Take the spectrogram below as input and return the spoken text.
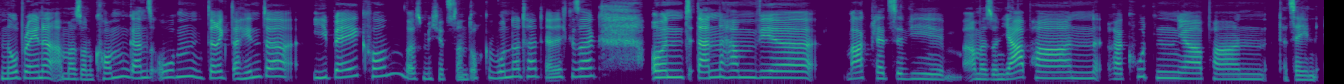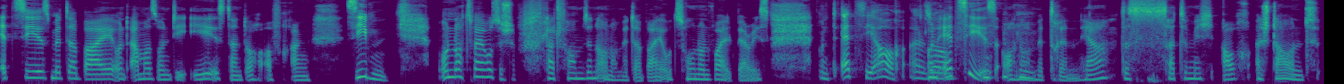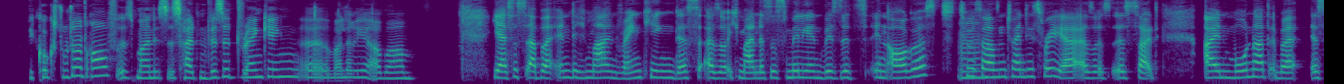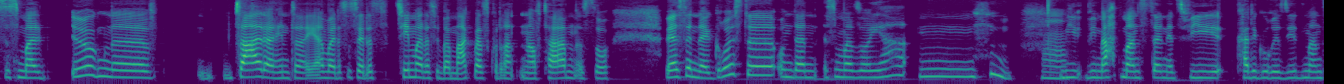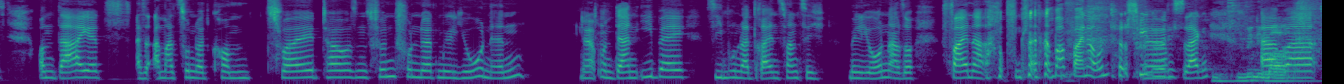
No-Brainer Amazon.com ganz oben, direkt dahinter eBay.com, was mich jetzt dann doch gewundert hat, ehrlich gesagt. Und dann haben wir Marktplätze wie Amazon Japan, Rakuten Japan, tatsächlich Etsy ist mit dabei und Amazon.de ist dann doch auf Rang 7. Und noch zwei russische Plattformen sind auch noch mit dabei, Ozone und Wildberries. Und Etsy auch. Also. Und Etsy ist auch noch mit drin, ja. Das hatte mich auch erstaunt. Wie guckst du da drauf? Ich meine, es ist halt ein Visit-Ranking, äh, Valerie, aber ja, es ist aber endlich mal ein Ranking, das, also ich meine, es ist Million Visits in August 2023, mhm. ja, also es ist halt ein Monat, aber es ist mal irgendeine Zahl dahinter, ja, weil das ist ja das Thema, das wir bei Marktplatzquadranten oft haben, ist so, wer ist denn der Größte? Und dann ist immer so, ja, mh, hm, hm. wie, wie macht man es denn jetzt? Wie kategorisiert man es? Und da jetzt, also Amazon.com 2500 Millionen, ja. Und dann eBay 723 Millionen, also feiner, aber feiner Unterschied, ja. würde ich sagen. Minimal. Aber,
